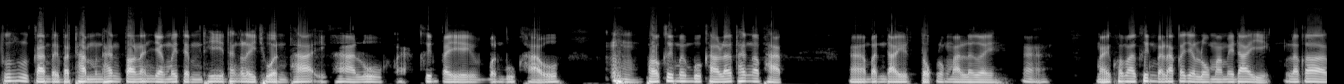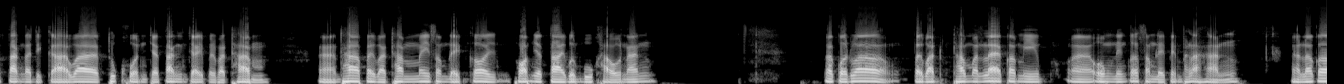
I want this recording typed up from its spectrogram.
ทุกการปฏิบัติธรรมท่านตอนนั้นยังไม่เต็มที่ท่านก็เลยชวนพระอีกห้าลูกขึ้นไปบนภูเขา พอขึ้นบนภูเขาแล้วท่านก็ผลักบันไดตกลงมาเลยอ่าหมายความว่าขึ้นไปแล้วก็จะลงมาไม่ได้อีก แล้วก็ตั้งกติกาว่าทุกคนจะตั้งใจปฏิบัติธรรมถ้าปฏิบัติธรรมไม่สำเร็จก็พร้อมจะตายบนภูเขานั้น ปรากฏว่าปฏิบัติธรรมวันแรกก็มีองค์หนึ่งก็สำเร็จเป็นพระหันแล้วก็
